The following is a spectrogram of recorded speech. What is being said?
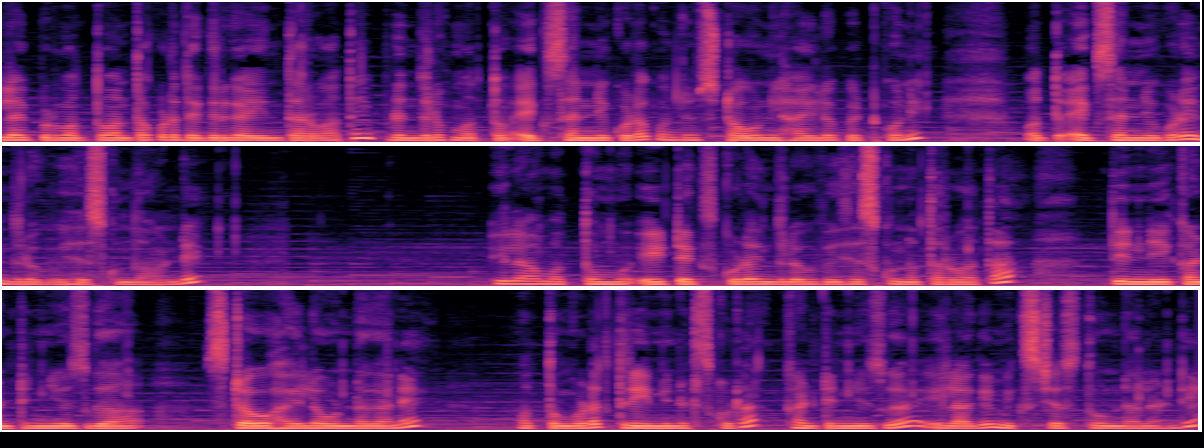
ఇలా ఇప్పుడు మొత్తం అంతా కూడా దగ్గరగా అయిన తర్వాత ఇప్పుడు ఇందులోకి మొత్తం ఎగ్స్ అన్నీ కూడా కొంచెం స్టవ్ని హైలో పెట్టుకొని మొత్తం ఎగ్స్ అన్నీ కూడా ఇందులోకి వేసేసుకుందామండి. ఇలా మొత్తం ఎయిట్ ఎగ్స్ కూడా ఇందులో వేసేసుకున్న తర్వాత దీన్ని కంటిన్యూస్గా స్టవ్ హైలో ఉండగానే మొత్తం కూడా త్రీ మినిట్స్ కూడా కంటిన్యూస్గా ఇలాగే మిక్స్ చేస్తూ ఉండాలండి.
